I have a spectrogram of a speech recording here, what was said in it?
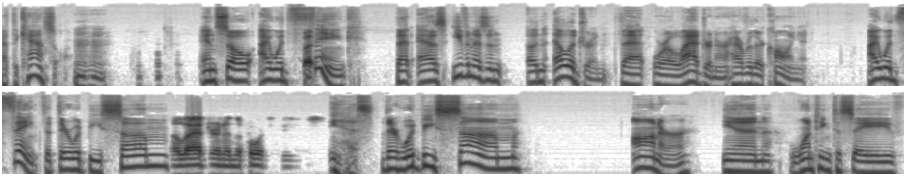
at the castle. Mm-hmm. And so I would But- think that as even as an an Eladrin that or a Ladrin or however they're calling it, I would think that there would be some Eladrin in the Fourth Beast. yes, there would be some honor in wanting to save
